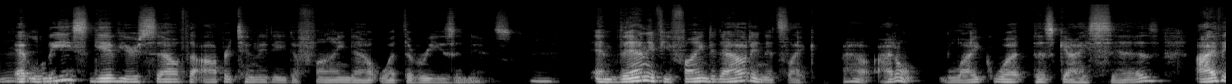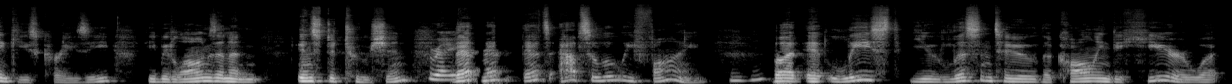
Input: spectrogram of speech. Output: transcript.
Mm-hmm. At least give yourself the opportunity to find out what the reason is. Mm-hmm. And then if you find it out and it's like, oh, I don't like what this guy says. I think he's crazy. He belongs in an institution. Right. That, that that's absolutely fine. Mm-hmm. But at least you listen to the calling to hear what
